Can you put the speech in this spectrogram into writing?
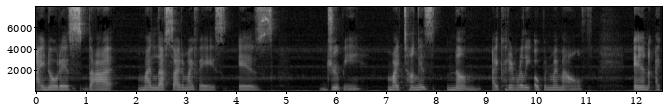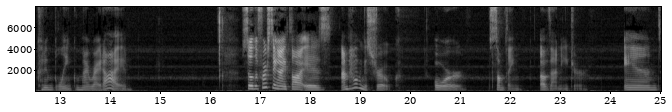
I notice that my left side of my face is droopy. My tongue is numb. I couldn't really open my mouth and I couldn't blink my right eye. So the first thing I thought is I'm having a stroke or something of that nature. And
